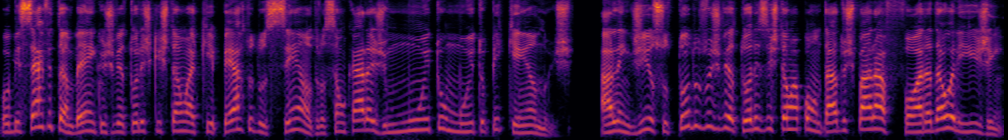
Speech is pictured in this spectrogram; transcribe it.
Observe também que os vetores que estão aqui perto do centro são caras muito, muito pequenos. Além disso, todos os vetores estão apontados para fora da origem.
